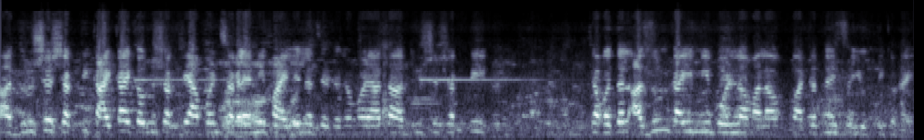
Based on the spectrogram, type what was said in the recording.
अदृश्य शक्ती काय काय करू शकते आपण सगळ्यांनी पाहिलेलंच आहे. त्याच्यामुळे आता अदृश्य शक्ती त्याबद्दल अजून काही मी बोलणं मला वाटत नाही संयुक्ती नाही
